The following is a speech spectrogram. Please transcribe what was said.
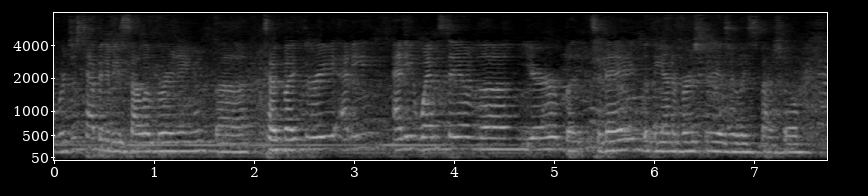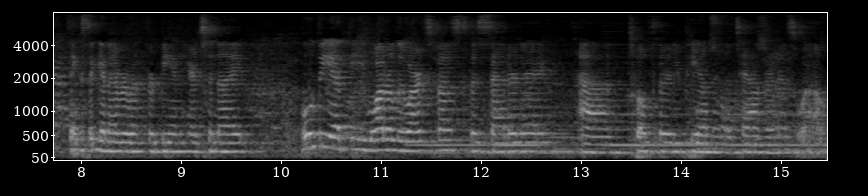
we're just happy to be celebrating the 10 by 3 any any Wednesday of the year, but today with the anniversary is really special. Thanks again everyone for being here tonight. We'll be at the Waterloo Arts Fest this Saturday, um, uh, 12.30 p.m. in the tavern as well.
